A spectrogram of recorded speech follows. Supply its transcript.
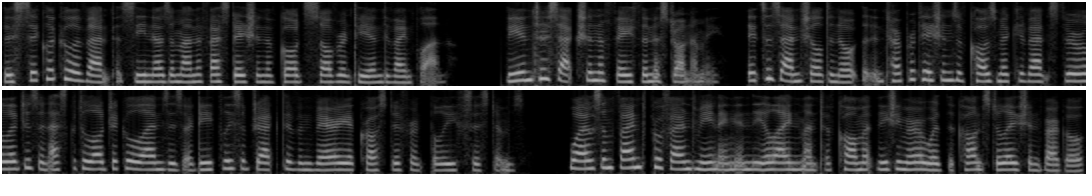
this cyclical event is seen as a manifestation of God's sovereignty and divine plan. The intersection of faith and astronomy. It's essential to note that interpretations of cosmic events through religious and eschatological lenses are deeply subjective and vary across different belief systems. While some find profound meaning in the alignment of Comet Nishimura with the constellation Virgo,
